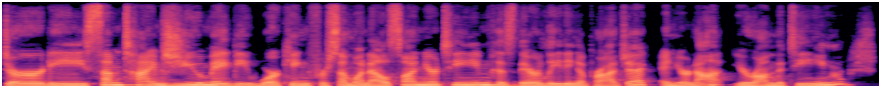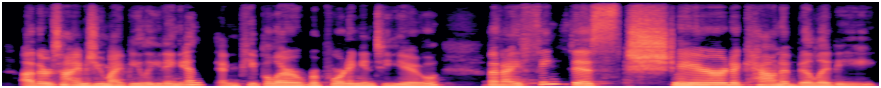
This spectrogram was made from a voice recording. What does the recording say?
dirty. Sometimes you may be working for someone else on your team because they're leading a project and you're not, you're on the team. Other times you might be leading it and people are reporting into you. But I think this shared accountability,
